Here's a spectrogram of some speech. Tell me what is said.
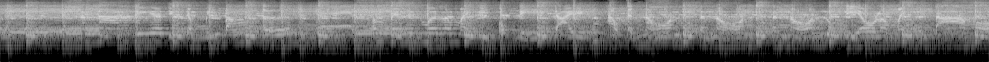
นนานๆเดียจึงจะมีบังเอิญทำเป็นเมื่อแล้วไม่ดีปกดีใจ เอาแต่นอนแต่นอนแต่นอนลูกเดียวแล้วไม่เดินตามอง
